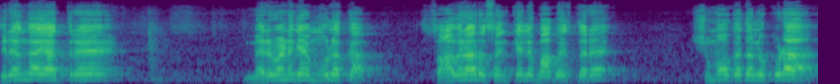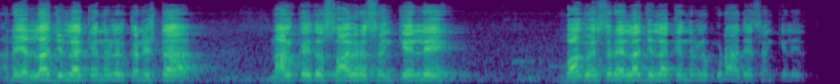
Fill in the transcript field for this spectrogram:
ತಿರಂಗ ಯಾತ್ರೆ ಮೆರವಣಿಗೆ ಮೂಲಕ ಸಾವಿರಾರು ಸಂಖ್ಯೆಯಲ್ಲಿ ಭಾಗವಹಿಸ್ತಾರೆ. ಶಿವಮೊಗ್ಗದಲ್ಲೂ ಕೂಡ, ಅಂದರೆ ಎಲ್ಲ ಜಿಲ್ಲಾ ಕೇಂದ್ರಗಳಲ್ಲಿ ಕನಿಷ್ಠ ನಾಲ್ಕೈದು ಸಾವಿರ ಸಂಖ್ಯೆಯಲ್ಲಿ ಭಾಗವಹಿಸ್ತಾರೆ. ಎಲ್ಲ ಜಿಲ್ಲಾ ಕೇಂದ್ರಲ್ಲೂ ಕೂಡ ಅದೇ ಸಂಖ್ಯೆಯಲ್ಲಿ ಇರ್ತಾರೆ.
